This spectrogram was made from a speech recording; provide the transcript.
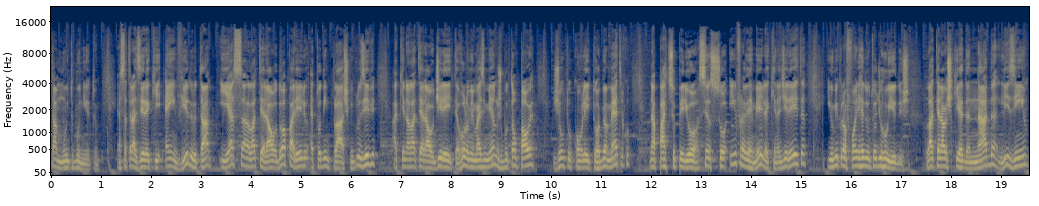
tá muito bonito. Essa traseira aqui é em vidro, tá? E essa lateral do aparelho é toda em plástico. Inclusive, aqui na lateral direita, volume mais e menos, botão power, junto com o leitor biométrico. Na parte superior, sensor infravermelho aqui na direita e o microfone redutor de ruídos. Lateral esquerda, nada, lisinho.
